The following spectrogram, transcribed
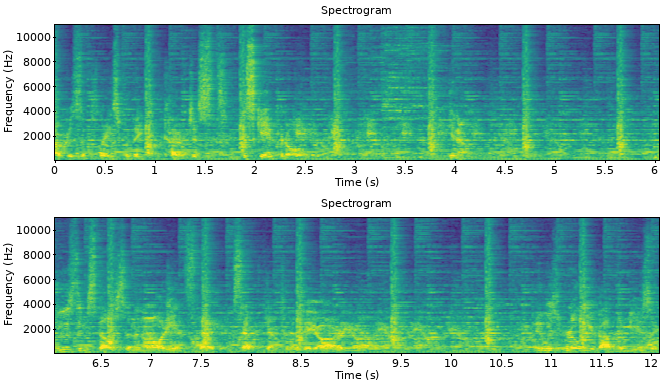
club is a place where they can kind of just escape it all. You know, lose themselves in an audience that accepted them for who they are. It was really about the music.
